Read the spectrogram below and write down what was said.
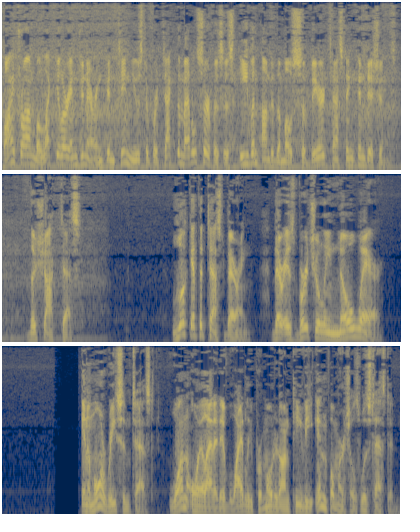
Bitron Molecular Engineering continues to protect the metal surfaces even under the most severe testing conditions. The shock test. Look at the test bearing. There is virtually no wear. In a more recent test, one oil additive widely promoted on TV infomercials was tested.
